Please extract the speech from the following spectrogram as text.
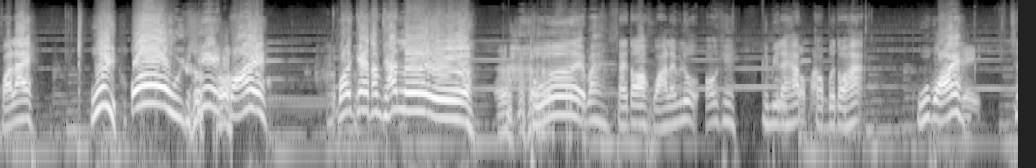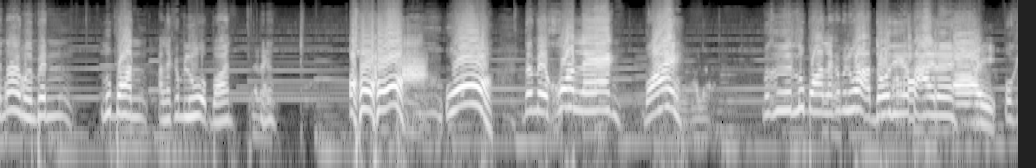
ขวาอะไรอุ้ยโอ้ยเฮ้ยบอยบอยแกทำฉันเลยเออโอ้ยไปใส่ต่อขวาอะไรไม่รู้โอเคไม่มีอะไรครับต่อเปิดต่อฮะอู้บอยโอเคฉันได้เหมือนเป็นลูกบอลอะไรก็ไม่รู้บอลอะไร โอ้โหโอ้ดาเมจโคตรแรงบอยเอาละมันคือลูกบอลอะไรก็ไม่รู้อะโดนทีก็ตายเลย ตายโอเค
